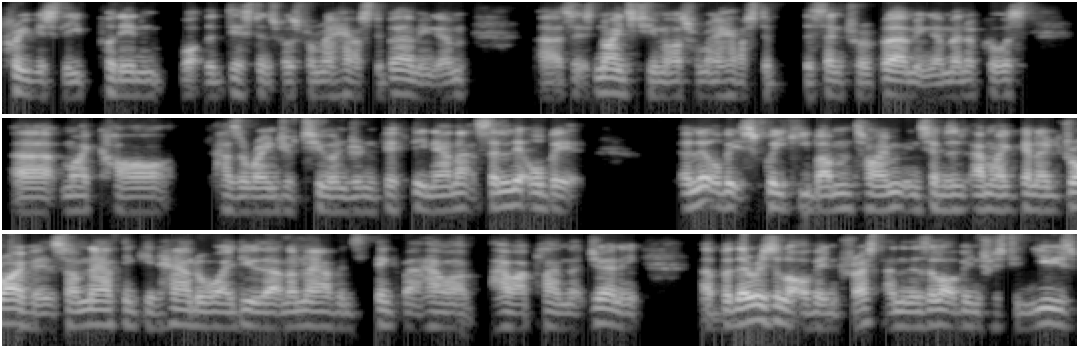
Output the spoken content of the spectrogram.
previously put in what the distance was from my house to Birmingham. Uh, so it's 92 miles from my house to the centre of Birmingham, and of course, uh, my car has a range of 250. Now that's a little bit a little bit squeaky bum time in terms of am I going to drive it? So I'm now thinking, how do I do that? And I'm now having to think about how I how I plan that journey. Uh, but there is a lot of interest, and there's a lot of interest in used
